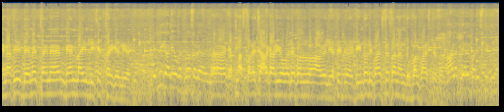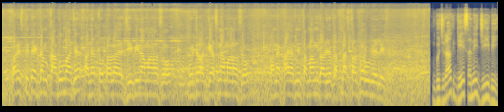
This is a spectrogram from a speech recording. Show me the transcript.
એનાથી ડેમેજ થઈને મેઇન લાઇન લીકેજ થઈ ગયેલી હતી. કેટલી ગાડીઓ ઘટના સ્થળે આવેલી? ઘટના સ્થળે ચાર ગાડીઓ અવેલેબલ આવેલી હતી. ડિંડોલી ફાયર સ્ટેશન અને ડુબલ ફાયર સ્ટેશન હાલ અત્યારે પરિસ્થિતિ? પરિસ્થિતિ એકદમ કાબૂમાં છે અને ટોટલ જીબીના માણસો ગુજરાત ગેસના માણસો અને ફાયરની તમામ ગાડીઓ ઘટના સ્થળ પર ઉભેલી છે. ગુજરાત ગેસ અને જીબી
